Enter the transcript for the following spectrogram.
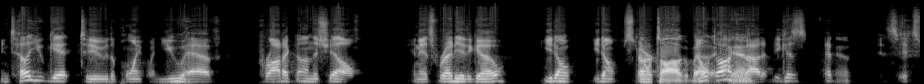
until you get to the point when you have product on the shelf and it's ready to go, you don't you don't Don't start talk about don't it. talk Yeah. about it because it- Yeah. it's it's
